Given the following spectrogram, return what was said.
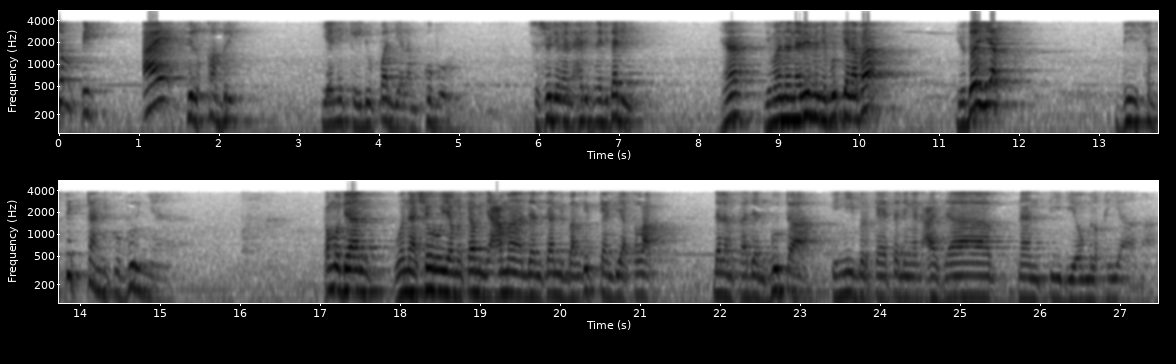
sempit ai fil qabri yakni kehidupan di alam kubur. Sesuai dengan hadis Nabi tadi. Ya di mana Nabi menyebutkan apa? Yudayyak. Disempitkan di kuburnya. Kemudian wa nasyuru yaumil qiyamah dan kami bangkitkan dia kelak. Dalam keadaan buta ini berkaitan dengan azab nanti di yaumul qiyamah.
